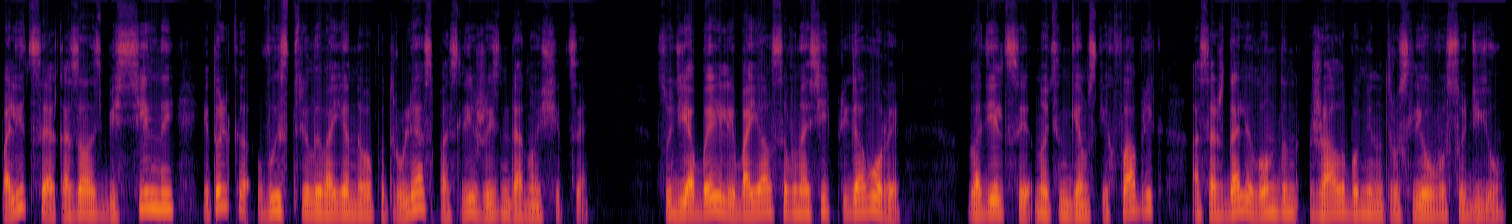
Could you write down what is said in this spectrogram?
Полиция оказалась бессильной, и только выстрелы военного патруля спасли жизнь доносчицы. Судья Бейли боялся выносить приговоры, Владельцы ноттингемских фабрик осаждали Лондон жалобами на трусливого судью.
